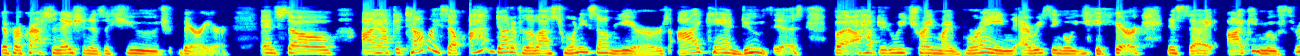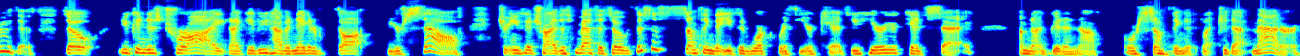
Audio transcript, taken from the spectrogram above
The procrastination is a huge barrier. And so I have to tell myself, I've done it for the last 20 some years. I can do this, but I have to retrain my brain every single year to say, I can move through this. So you can just try, like if you have a negative thought yourself, you can try this method. So this is something that you could work with your kids. You hear your kids say, I'm not good enough or something like to that matter.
